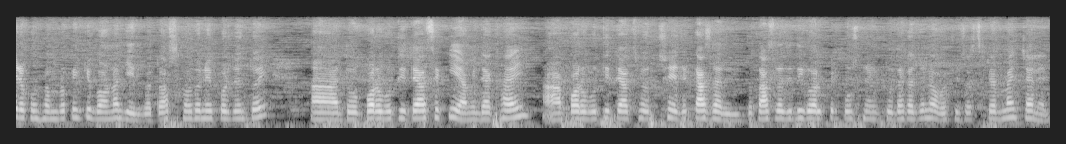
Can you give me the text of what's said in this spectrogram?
এরকম সম্পর্কে একটি বর্ণনা দিয়ে দিবা। তো আজকের মতন এই পর্যন্তই। তো পরবর্তীতে আছে কি? আমি দেখাই। পরবর্তীতে আছে হচ্ছে যে কাজলা দিদি তো কাজলা দিদি গল্পের প্রশ্নের উত্তর দেখার জন্য অবশ্যই সাবস্ক্রাইব মাই চ্যানেল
